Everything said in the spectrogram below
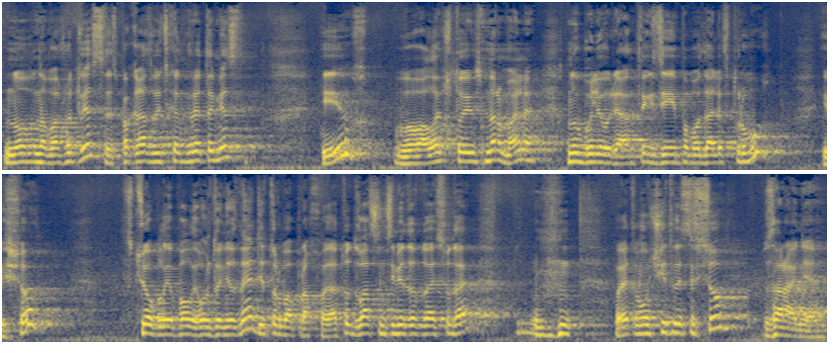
но на вашу ответственность показывайте конкретное место. И Бывало, что и нормально. Но были варианты, где и попадали в трубу, и все. В теплые полы. Он-то не знает, где труба проходит, а тут 2 сантиметра туда-сюда. Поэтому учитывается все заранее.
